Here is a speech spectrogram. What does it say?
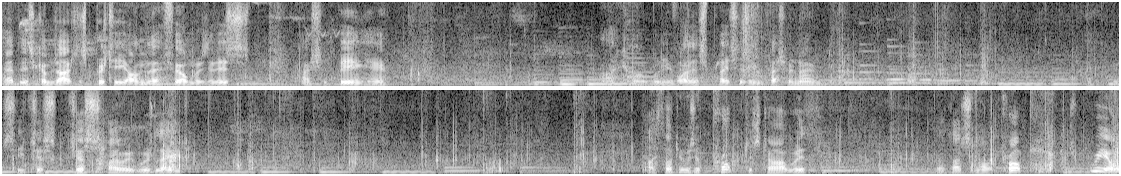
I hope this comes out as pretty on the film as it is actually being here. I can't believe why this place isn't better known. You can see just, just how it was laid. I thought it was a prop to start with, but that's not a prop, it's real.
